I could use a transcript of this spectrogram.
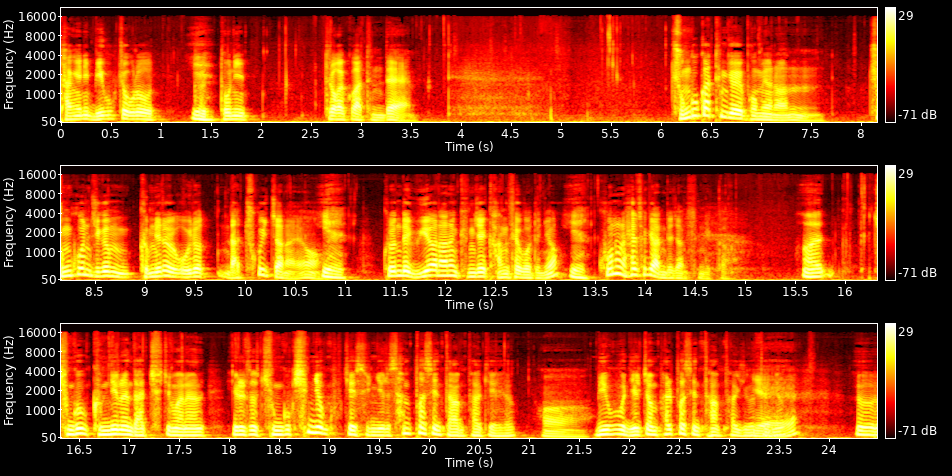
당연히 미국 쪽으로 그 예. 돈이 들어갈 것 같은데 중국 같은 경우에 보면은 중국은 지금 금리를 오히려 낮추고 있잖아요. 예. 그런데 위안화는 굉장히 강세거든요. 예. 그거는 해석이 안 되지 않습니까? 어, 중국 금리는 낮추지만은 예를 들어 중국 10년 국채 수익률이 3% 안팎이에요. 어. 미국은 1.8% 안팎이거든요. 예. 어,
